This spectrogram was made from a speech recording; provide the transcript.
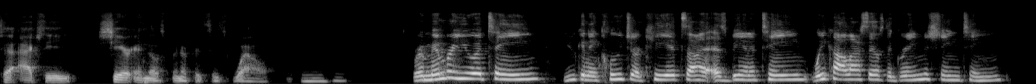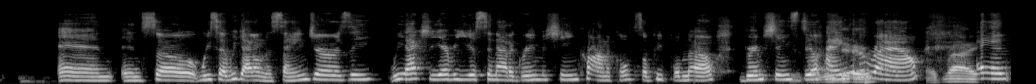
to actually share in those benefits as well. Mm-hmm. Remember, you're a team. You can include your kids uh, as being a team. We call ourselves the Green Machine Team. And and so we said we got on the same jersey. We actually every year send out a Green Machine Chronicle so people know Green Machine's still hanging do. around. That's right. And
